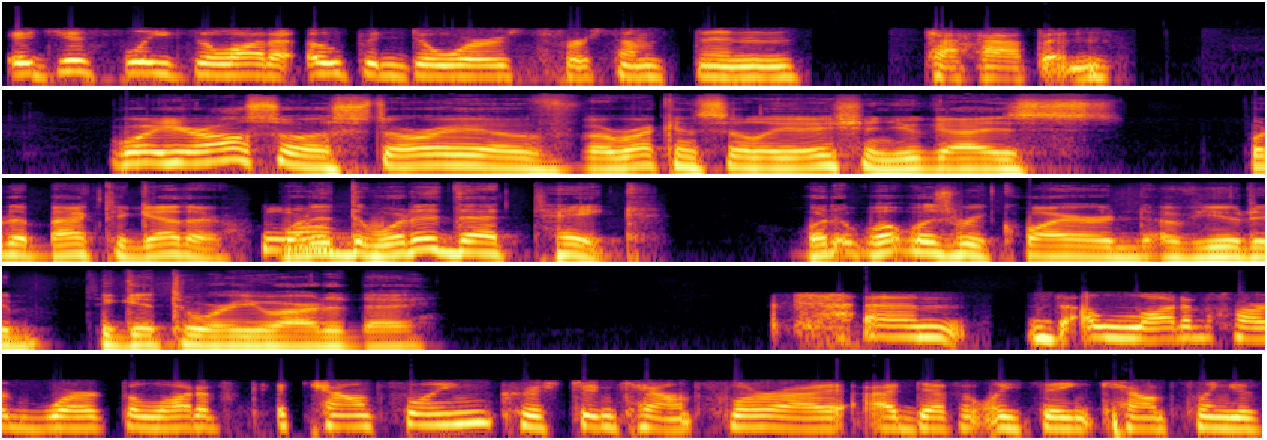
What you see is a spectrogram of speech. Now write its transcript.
it just leaves a lot of open doors for something to happen. Well, you're also a story of a reconciliation. You guys put it back together. Yeah. What did what did that take? What what was required of you to to get to where you are today? Um, a lot of hard work, a lot of counseling, Christian counselor. I, I definitely think counseling is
